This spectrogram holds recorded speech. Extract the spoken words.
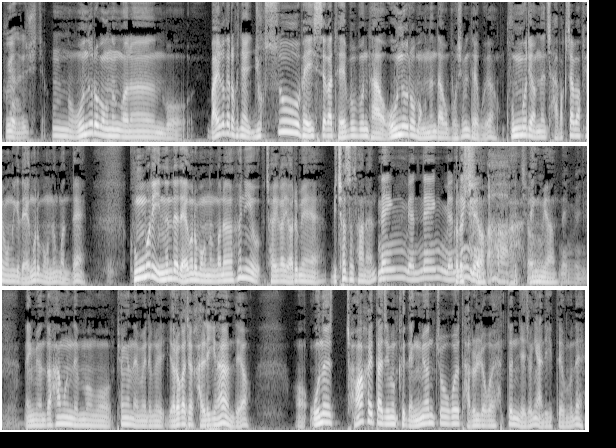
부연을 해주시죠. 음, 온으로 먹는 거는 뭐, 말 그대로 그냥 육수 베이스가 대부분 다 온으로 먹는다고 보시면 되고요. 국물이 없는 자박자박해 먹는 게 냉으로 먹는 건데, 국물이 있는데 냉으로 먹는 거는 흔히 저희가 여름에 미쳐서 사는 냉면, 냉면, 그렇죠. 냉면. 아, 그쵸. 냉면. 냉면이죠. 냉면도 함흥냉면, 뭐 평양냉면 이런 거 여러 가지가 갈리긴 하는데요. 어, 오늘 정확하게 따지면 그 냉면 쪽을 다루려고 했던 예정이 아니기 때문에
